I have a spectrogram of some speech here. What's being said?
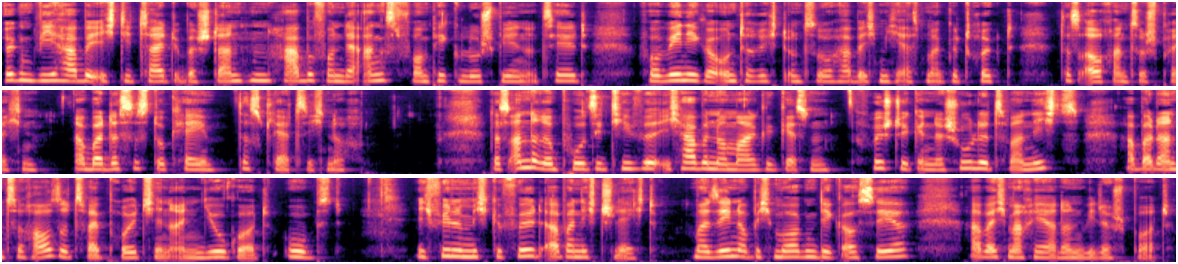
Irgendwie habe ich die Zeit überstanden, habe von der Angst vorm Piccolo-Spielen erzählt, vor weniger Unterricht und so habe ich mich erstmal gedrückt, das auch anzusprechen. Aber das ist okay, das klärt sich noch. Das andere Positive, ich habe normal gegessen. Frühstück in der Schule zwar nichts, aber dann zu Hause zwei Brötchen, einen Joghurt, Obst. Ich fühle mich gefüllt, aber nicht schlecht. Mal sehen, ob ich morgen dick aussehe, aber ich mache ja dann wieder Sport.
